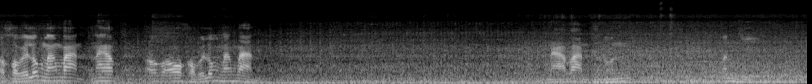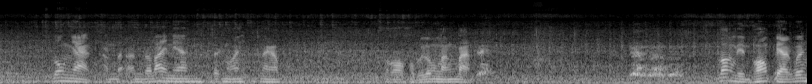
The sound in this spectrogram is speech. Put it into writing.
เอาขอไปลงล้างบ้านนะครับ เอาเอาขอไปลงล้างบ้าน หนาบ้านถนนมันหีล่งยากอันอันตรายเนี่ยจักน้อยนะครับรอเขาไปลงหลังบ้านล่องเหรียญของแปลกเบิ้ง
